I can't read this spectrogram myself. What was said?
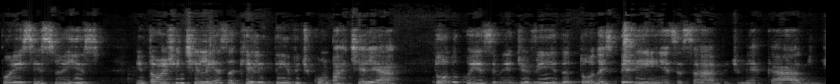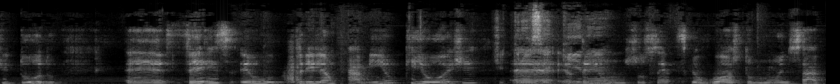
por isso, isso isso. Então, a gentileza que ele teve de compartilhar todo o conhecimento de vida, toda a experiência, sabe, de mercado, de tudo, é, fez eu trilhar um caminho que hoje é, aqui, eu tenho né? um sucesso que eu gosto muito, sabe?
